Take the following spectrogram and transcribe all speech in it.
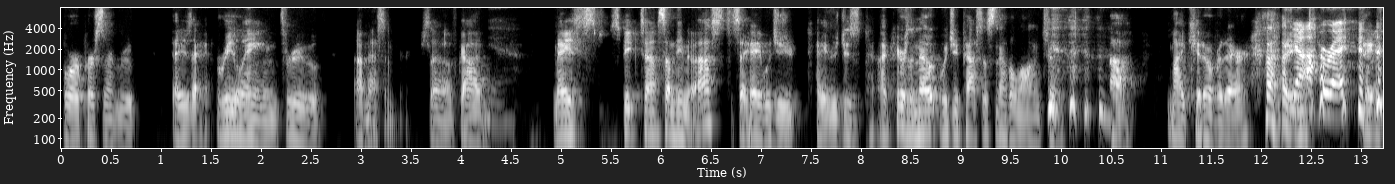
for a person or group that he's relaying through a messenger. So if God yeah. may speak to something to us to say, hey, would you, hey, would you just, here's a note, would you pass this note along to uh, my kid over there? yeah, right. they,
